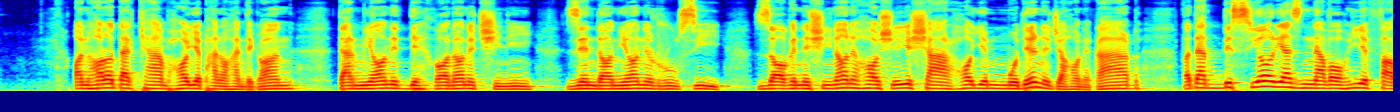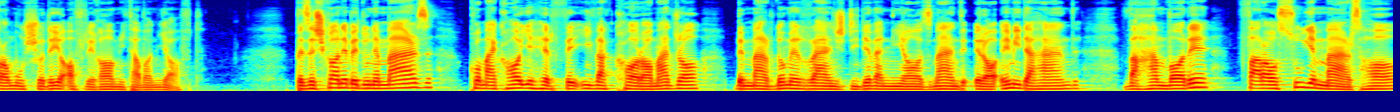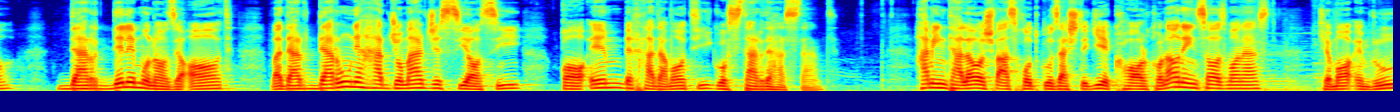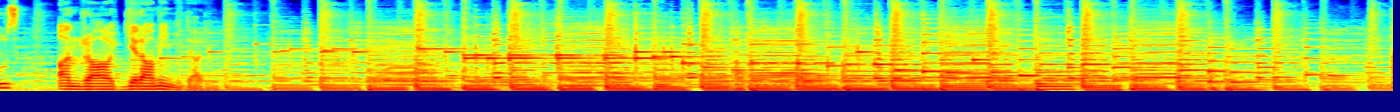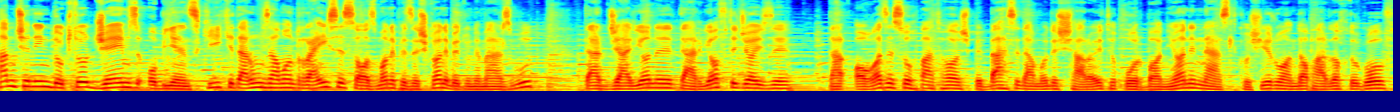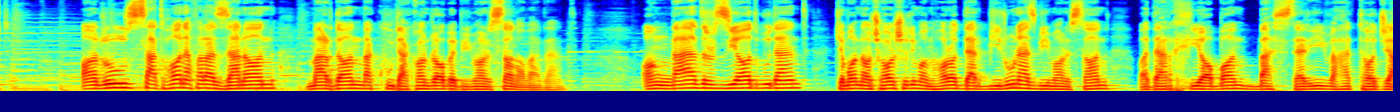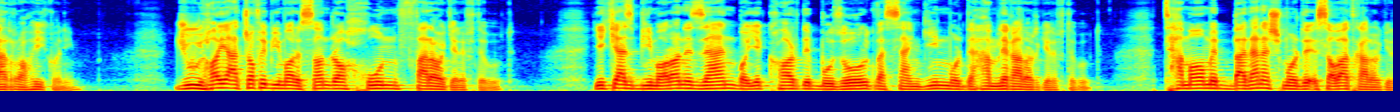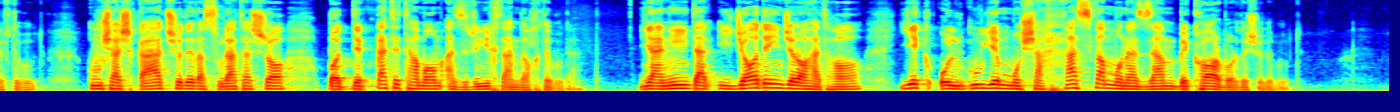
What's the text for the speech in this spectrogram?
آنها را در کمپ های پناهندگان در میان دهقانان چینی زندانیان روسی زاغ نشینان حاشیه شهرهای مدرن جهان غرب و در بسیاری از نواحی فراموش شده آفریقا می‌توان یافت پزشکان بدون مرز کمک های حرفه‌ای و کارآمد را به مردم رنج دیده و نیازمند ارائه می دهند و همواره فراسوی مرزها در دل منازعات و در درون هرج و مرج سیاسی قائم به خدماتی گسترده هستند. همین تلاش و از خودگذشتگی کارکنان این سازمان است که ما امروز آن را گرامی می همچنین دکتر جیمز اوبینسکی که در اون زمان رئیس سازمان پزشکان بدون مرز بود در جریان دریافت جایزه در آغاز صحبتهاش به بحث در مورد شرایط قربانیان نسل کشی رواندا پرداخت و گفت آن روز صدها نفر از زنان، مردان و کودکان را به بیمارستان آوردند. آنقدر زیاد بودند که ما ناچار شدیم آنها را در بیرون از بیمارستان و در خیابان بستری و حتی جراحی کنیم. جویهای اطراف بیمارستان را خون فرا گرفته بود. یکی از بیماران زن با یک کارد بزرگ و سنگین مورد حمله قرار گرفته بود. تمام بدنش مورد اصابت قرار گرفته بود. گوشش قطع شده و صورتش را با دقت تمام از ریخت انداخته بودند. یعنی در ایجاد این جراحت ها یک الگوی مشخص و منظم به کار برده شده بود.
